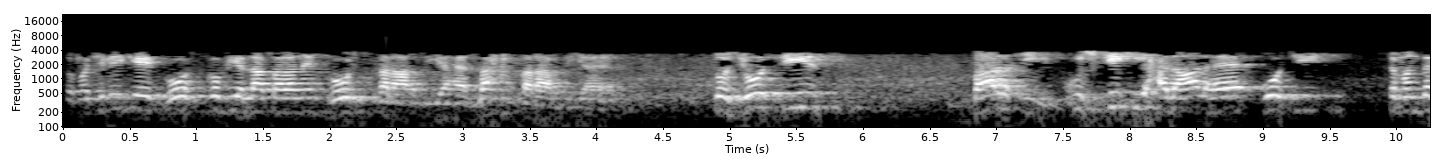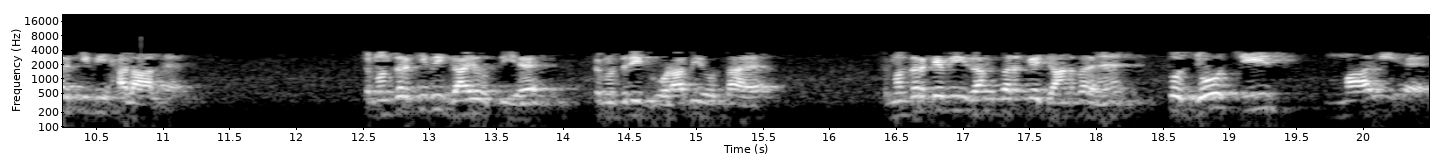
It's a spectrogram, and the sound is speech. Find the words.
تو مچھلی کے گوشت کو بھی اللہ تعالیٰ نے گوشت قرار دیا ہے، لحم قرار دیا ہے۔ تو جو چیز بار کی خشکی کی حلال ہے، وہ چیز سمندر کی بھی حلال ہے۔ سمندر کی بھی گائے ہوتی ہے، سمندری گھوڑا بھی ہوتا ہے، سمندر کے بھی رنگ برنگ کے جانور ہیں۔ تو جو چیز ماری ہے،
